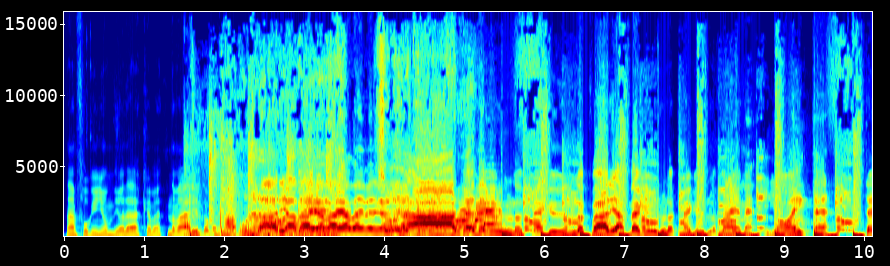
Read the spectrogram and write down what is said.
nem fogja nyomni a lelkemet. Na várjatok! Várjál, várjál, várjál, várjál, várjál, te megőrülök, megőrülök, várjál, megőrülök, megőrülök, várjál, mert jaj, te, Te,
